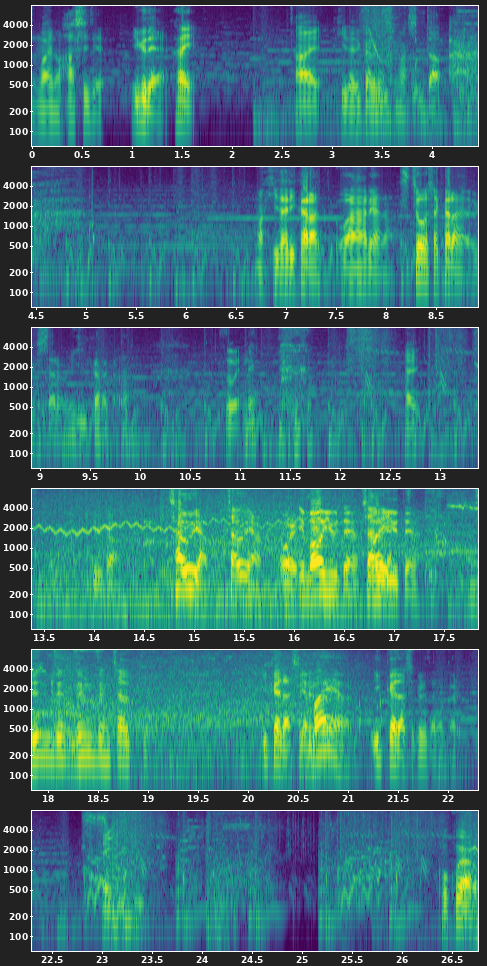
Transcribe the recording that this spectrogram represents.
前の端で。行くで。はい。はい。左から出しました。まあ左からってわあれやな。視聴者からしたら右からかなそうやね。はい。いけるか？ちゃうやん。ちゃうやん。おい。え、前言うたやん。ちゃうやん。前言うたやん。全然全然ちゃうって。一回出してくれたら一回出してくれたら分かる。はい。ここやろ。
